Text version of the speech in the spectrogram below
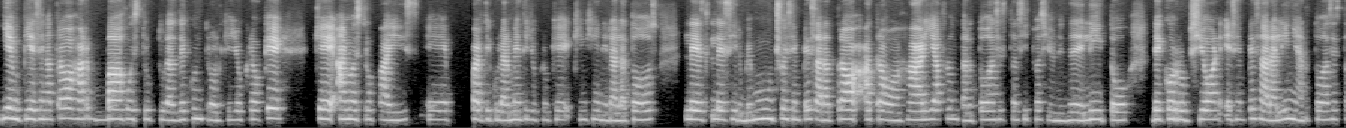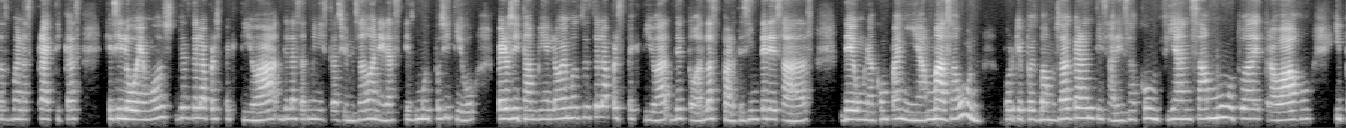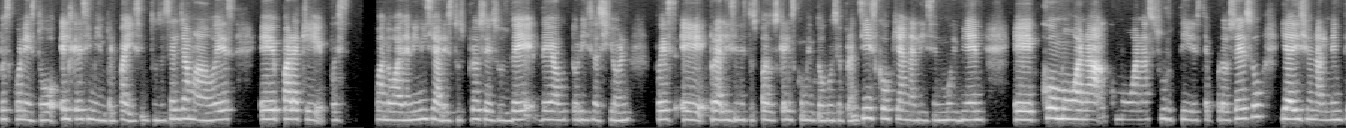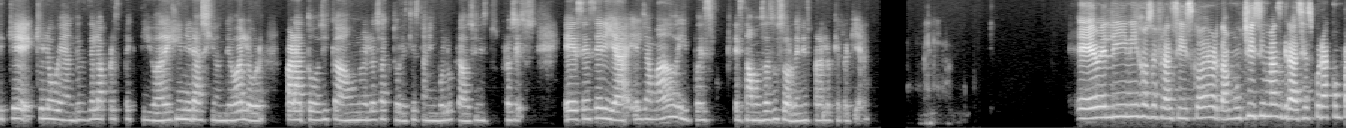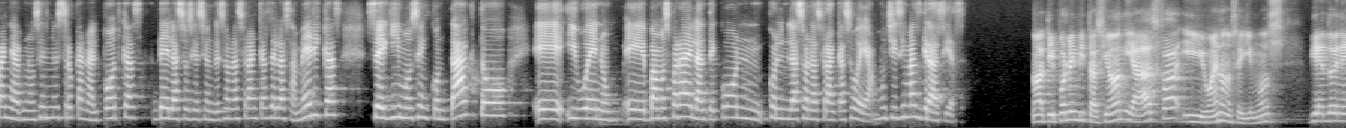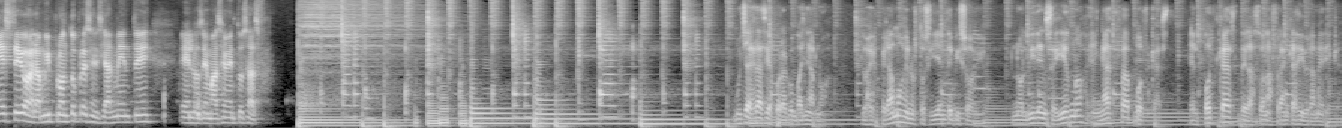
y empiecen a trabajar bajo estructuras de control que yo creo que, que a nuestro país eh, particularmente, yo creo que, que, en general a todos les, les sirve mucho es empezar a, a, trabajar y afrontar todas estas situaciones de delito, de corrupción, es empezar a alinear todas estas buenas prácticas que si lo vemos desde la perspectiva de las administraciones aduaneras es muy positivo, pero si también lo vemos desde la perspectiva de todas las partes interesadas de una compañía, más aún, porque pues vamos a garantizar esa confianza mutua de trabajo y pues con esto el crecimiento del país. Entonces el llamado es eh, para que pues cuando vayan a iniciar estos procesos de, de autorización pues eh, realicen estos pasos que les comentó José Francisco, que analicen muy bien eh, cómo, van a, cómo van a surtir este proceso y adicionalmente que, que lo vean desde la perspectiva de generación de valor para todos y cada uno de los actores que están involucrados en estos procesos. Ese sería el llamado y pues estamos a sus órdenes para lo que requieran. Evelyn y José Francisco, de verdad, muchísimas gracias por acompañarnos en nuestro canal podcast de la Asociación de Zonas Francas de las Américas. Seguimos en contacto eh, y bueno, eh, vamos para adelante con, con, las Zonas Francas OEA. Muchísimas gracias. a ti por la invitación y a ASFA y bueno, nos seguimos viendo en este y ojalá muy pronto presencialmente en los demás eventos ASFA. Muchas gracias por acompañarnos. Los esperamos en nuestro siguiente episodio. No olviden seguirnos en AZFA Podcast, el podcast de las zonas francas de Iberoamérica.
